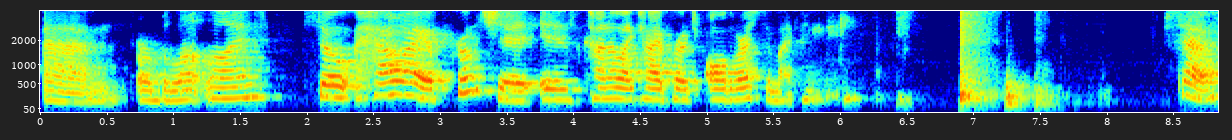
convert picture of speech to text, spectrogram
um, or blunt lines. So how I approach it is kind of like how I approach all the rest of my painting. So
